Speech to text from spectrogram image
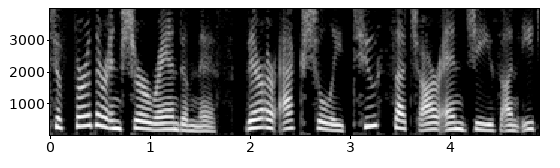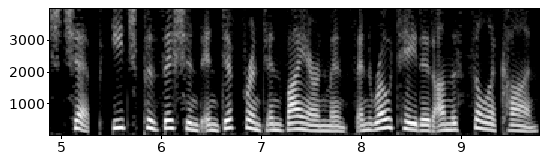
To further ensure randomness, there are actually two such RNGs on each chip, each positioned in different environments and rotated on the silicon.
